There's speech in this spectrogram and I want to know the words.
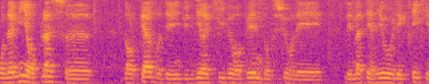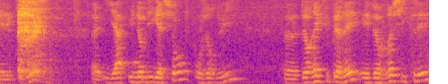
on a mis en place, euh, dans le cadre d'une directive européenne donc sur les, matériaux électriques et électroniques, euh, il y a une obligation aujourd'hui de récupérer et de recycler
